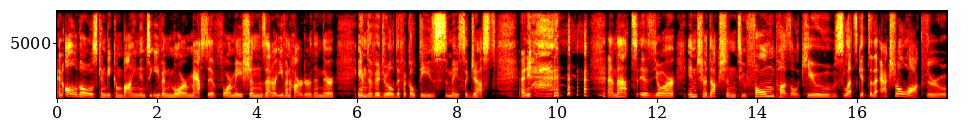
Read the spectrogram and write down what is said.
and all of those can be combined into even more massive formations that are even harder than their individual difficulties may suggest. And And that is your introduction to foam puzzle cubes. Let's get to the actual walkthrough.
